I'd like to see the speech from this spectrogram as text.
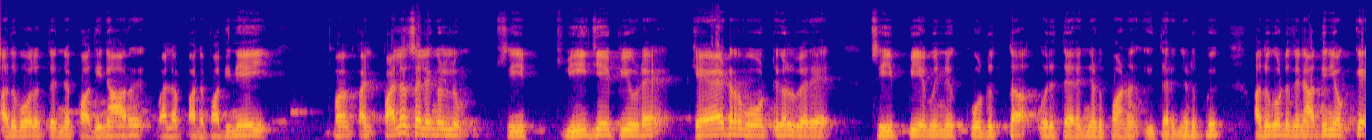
അതുപോലെ തന്നെ പതിനാറ് പല പല പതിനേഴ് പല സ്ഥലങ്ങളിലും സി ബി ജെ പിയുടെ കേഡർ വോട്ടുകൾ വരെ സി പി എമ്മിന് കൊടുത്ത ഒരു തെരഞ്ഞെടുപ്പാണ് ഈ തെരഞ്ഞെടുപ്പ്. അതുകൊണ്ട് തന്നെ അതിനെയൊക്കെ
